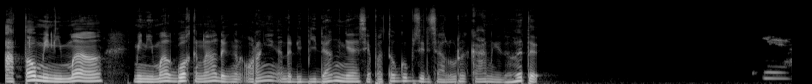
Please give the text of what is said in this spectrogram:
Atau minimal minimal gue kenal dengan orang yang ada di bidangnya siapa tahu gue bisa disalurkan gitu Hete. iya.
